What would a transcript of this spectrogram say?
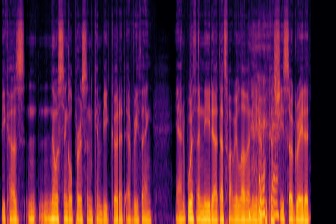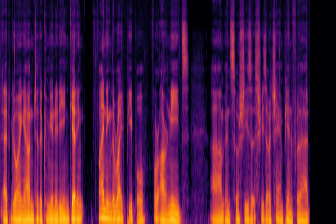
because n- no single person can be good at everything. And with Anita, that's why we love Anita because she's so great at, at going out into the community and getting finding the right people for our needs. um, and so she's a, she's our champion for that.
